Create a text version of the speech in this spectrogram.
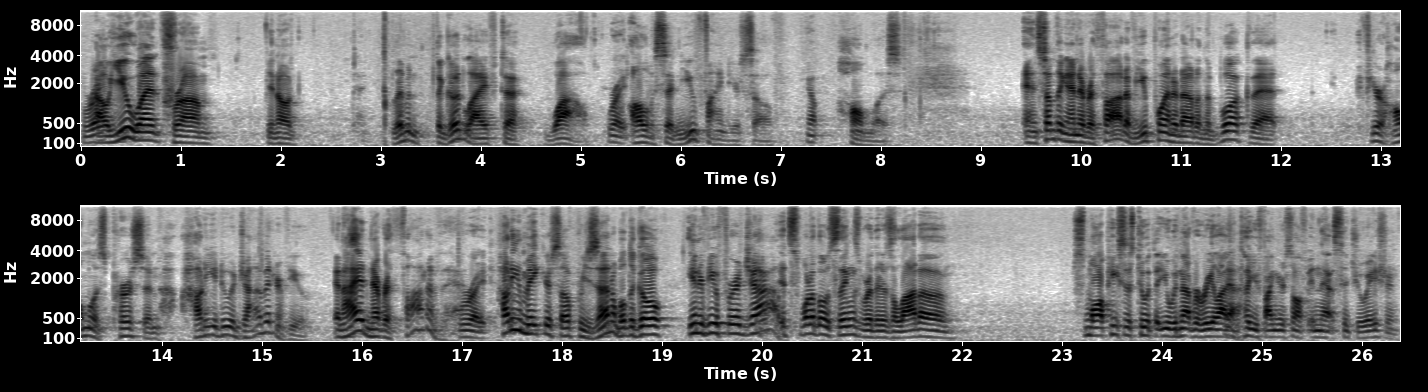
Right. how you went from, you know, living the good life to wow. Right. All of a sudden you find yourself Yep. homeless. And something I never thought of, you pointed out in the book that if you're a homeless person, how do you do a job interview? And I had never thought of that. Right. How do you make yourself presentable to go interview for a job? It's one of those things where there's a lot of small pieces to it that you would never realize Yeah. until you find yourself in that situation.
